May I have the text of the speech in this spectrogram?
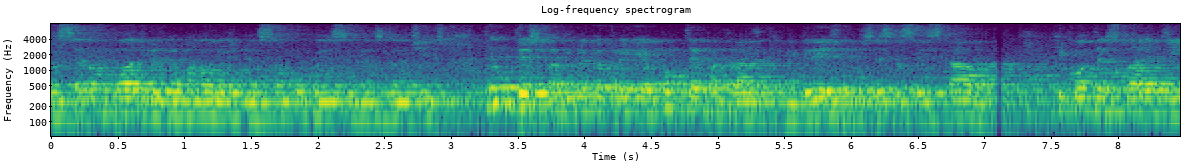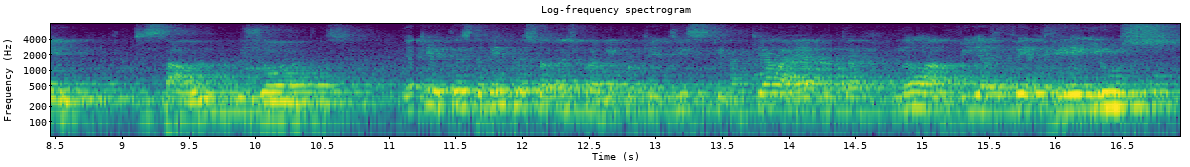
Você não pode viver uma nova dimensão com conhecimentos antigos. Tem um texto na Bíblia que eu preguei há pouco tempo atrás aqui na igreja, não sei se você estava, que conta a história de, de Saul e Jonatas. E aquele texto é bem impressionante para mim, porque diz que naquela época não havia ferreiros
